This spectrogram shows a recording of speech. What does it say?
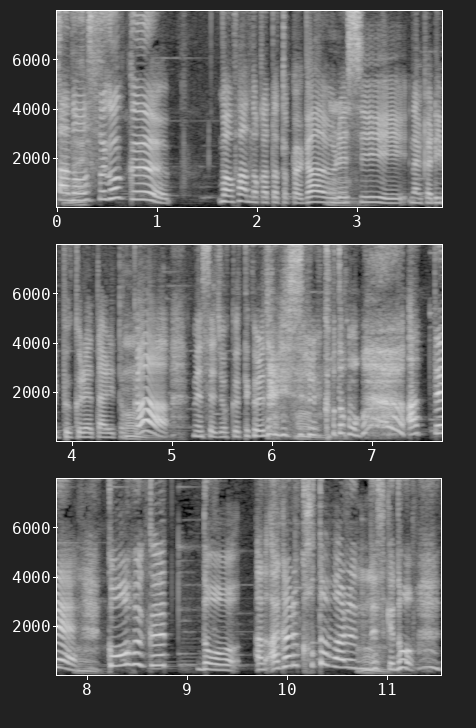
あのすごくまあ、ファンの方とかが嬉しい、なんかリップくれたりとか、メッセージ送ってくれたりすることもあって、うん。幸福度あの上がることもあるんですけど、なんだ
